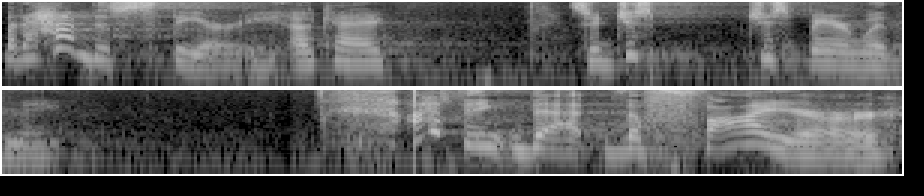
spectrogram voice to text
but I have this theory, okay? So just, just bear with me. I think that the fire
